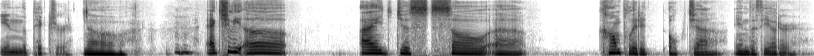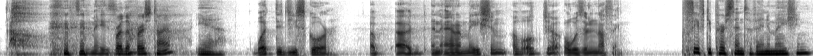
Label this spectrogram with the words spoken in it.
in the picture. No. Actually, uh, I just saw uh, completed Okja in the theater. Oh, it's amazing. For the first time? Yeah. what did you score? A, a, an animation of Okja, or was there nothing? 50% of animation.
